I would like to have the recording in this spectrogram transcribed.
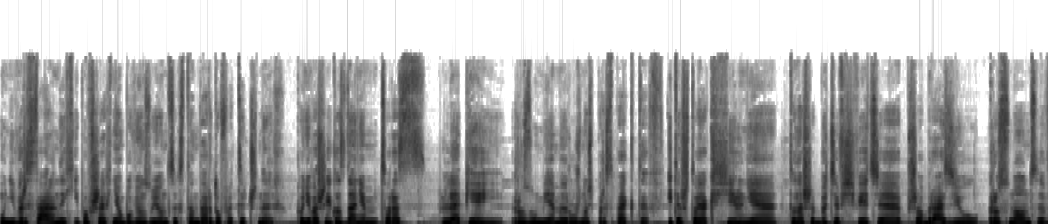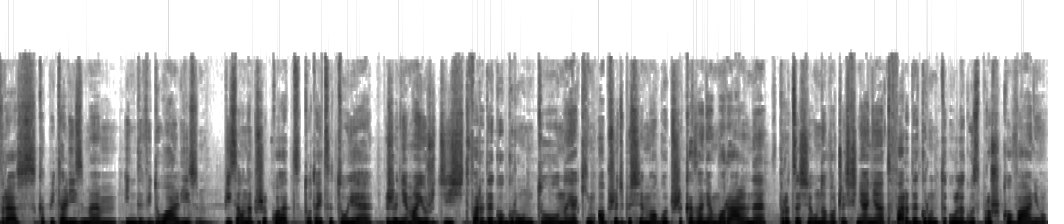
uniwersalnych i powszechnie obowiązujących standardów etycznych, ponieważ jego zdaniem coraz lepiej rozumiemy różność perspektyw i też to, jak silnie to nasze bycie w świecie przeobraził rosnący wraz z kapitalizmem indywidualizm. Pisał na przykład, tutaj cytuję, że nie ma już dziś twardego gruntu, na jakim oprzeć by się mogły przykazania moralne. W procesie unowocześniania twarde grunty uległy sproszkowaniu,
